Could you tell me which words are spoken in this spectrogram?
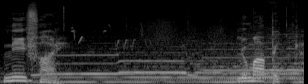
Nephi, lumapit ka.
